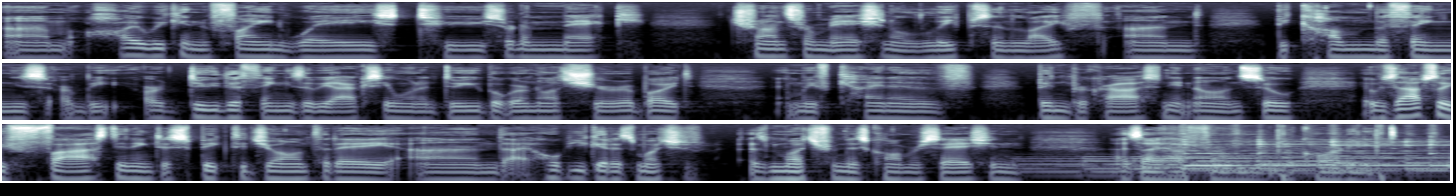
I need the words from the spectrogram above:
um, how we can find ways to sort of make transformational leaps in life and become the things or be or do the things that we actually want to do but we're not sure about and we've kind of been procrastinating on. So it was absolutely fascinating to speak to John today and I hope you get as much as much from this conversation as I have from recording it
